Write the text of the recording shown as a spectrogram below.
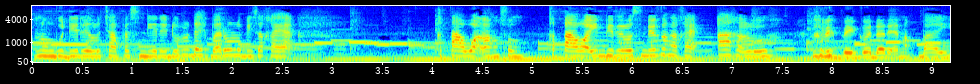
nunggu diri lu capek sendiri dulu deh baru lu bisa kayak ketawa langsung. Ketawain diri lu sendiri tuh nggak kayak ah lu lebih bego dari anak bayi.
